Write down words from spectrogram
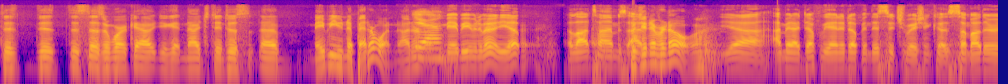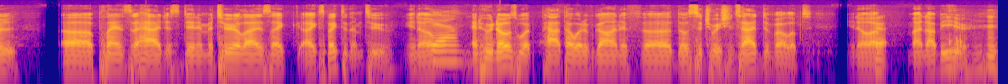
this, this this doesn't work out, you get nudged into a s- uh, maybe even a better one. I don't Yeah. Maybe even a better. Yep. A lot of times, but I, you never know. yeah. I mean, I definitely ended up in this situation because some other uh, plans that I had just didn't materialize like I expected them to. You know. Yeah. And who knows what path I would have gone if uh, those situations had developed. You know, Yeah. I might not be here.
